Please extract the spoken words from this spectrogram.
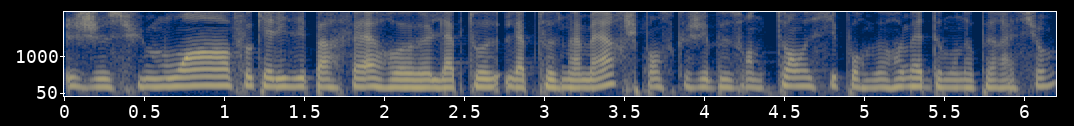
je suis moins focalisée par faire euh, l'aptose mammaire. Je pense que j'ai besoin de temps aussi pour me remettre de mon opération.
